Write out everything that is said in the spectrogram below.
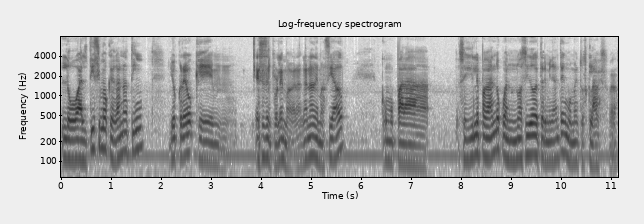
lo altísimo que gana Tim, yo creo que mm, ese es el problema, ¿verdad? Gana demasiado como para seguirle pagando cuando no ha sido determinante en momentos claves, ¿verdad?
